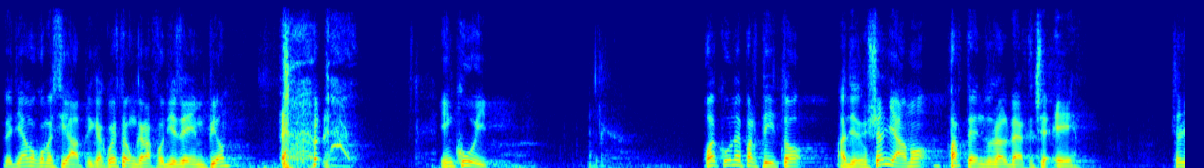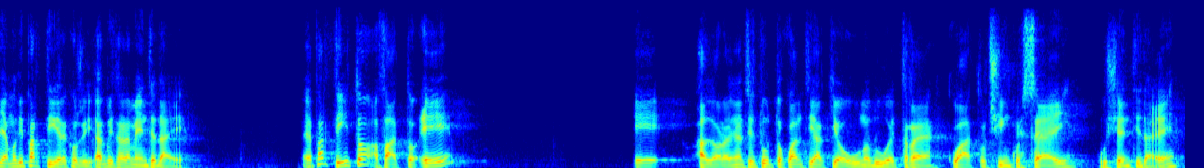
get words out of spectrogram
Vediamo come si applica. Questo è un grafo di esempio in cui qualcuno è partito a dire scegliamo partendo dal vertice E. Scegliamo di partire così, arbitrariamente da E è partito, ha fatto E, e allora innanzitutto quanti archi ho? 1, 2, 3, 4, 5, 6 uscenti da E,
